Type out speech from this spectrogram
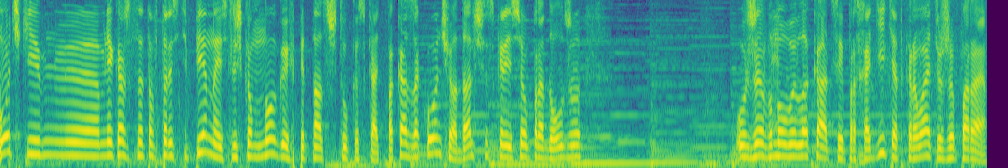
Бочки, м, мне кажется, это второстепенно, и слишком много их 15 штук искать. Пока закончу, а дальше, скорее всего, продолжу уже в новой локации проходить, открывать уже пора.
